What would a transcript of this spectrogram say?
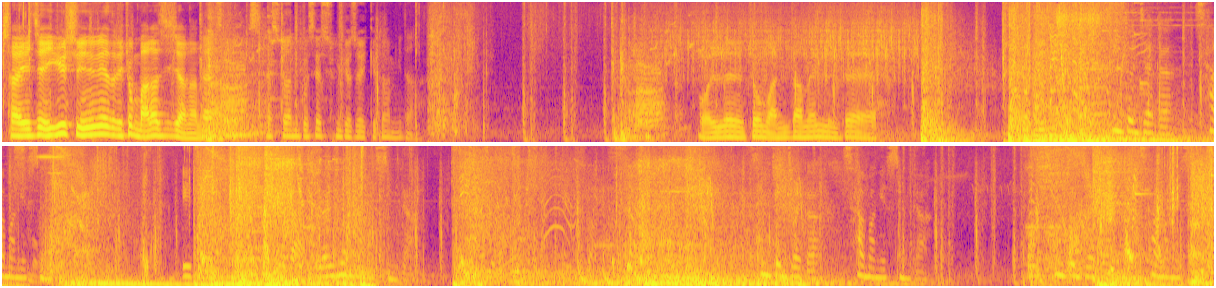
자 이제 이길 수 있는 애들이 좀 많아지지 않았나 단서는 사소한 곳에 숨겨져 있기도 합니다. 원래는 좀 안담했는데 생존자가 사망했습니다. 이제 생존자가 10명 남았습니다. 생존자가 사망했습니다. 생존자가 사망했습니다.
